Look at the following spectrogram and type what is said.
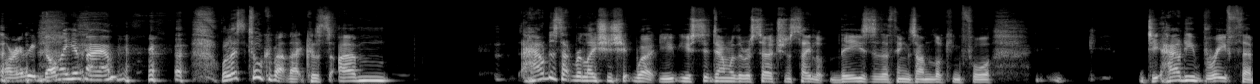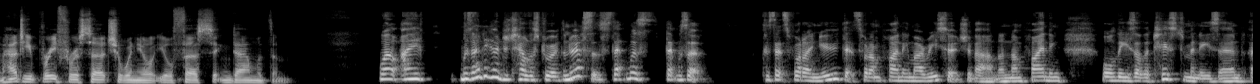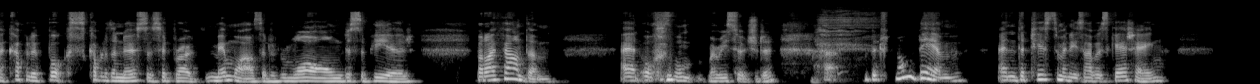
or every dollar you pay them. well, let's talk about that because um, how does that relationship work? You you sit down with a researcher and say, "Look, these are the things I'm looking for." Do you, how do you brief them? How do you brief a researcher when you're you're first sitting down with them? Well, I was only going to tell the story of the nurses. That was that was it because that's what I knew. That's what I'm finding my research about. And I'm finding all these other testimonies and a couple of books, a couple of the nurses had wrote memoirs that had long disappeared, but I found them. And or well, my researcher did. Uh, but from them and the testimonies I was getting,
